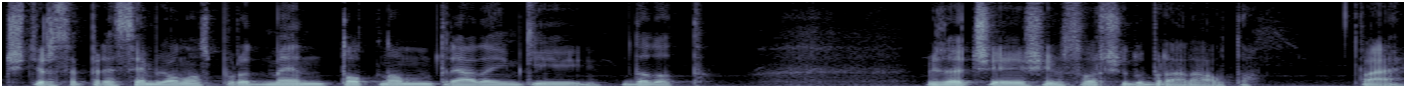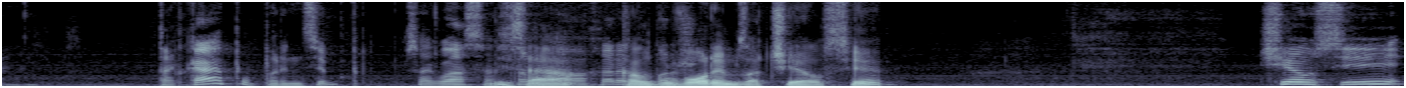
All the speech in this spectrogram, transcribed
40-50 милиона, според мен Тотнам трябва да им ги дадат. Мисля, че ще им свърши добра работа. Това е. Така е по принцип. Съгласен И съм. сега, харесва като говорим за Челси, Челси...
